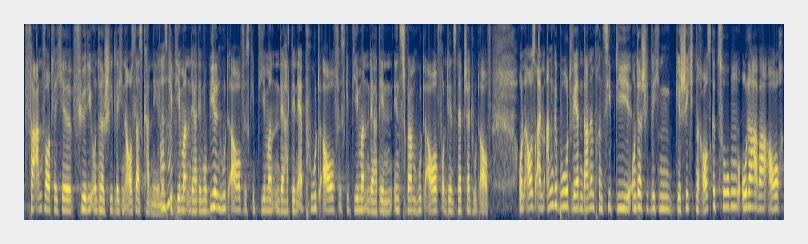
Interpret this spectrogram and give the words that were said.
Verantwortliche für die unterschiedlichen Auslasskanäle. Es gibt jemanden, der hat den mobilen Hut auf, es gibt jemanden, der hat den App-Hut auf, es gibt jemanden, der hat den Instagram-Hut auf und den Snapchat-Hut auf. Und aus einem Angebot werden dann im Prinzip die unterschiedlichen Geschichten rausgezogen oder aber auch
